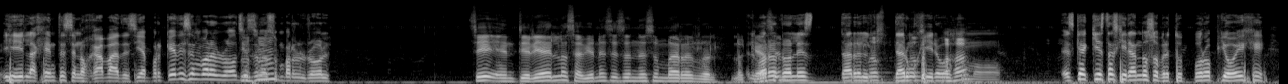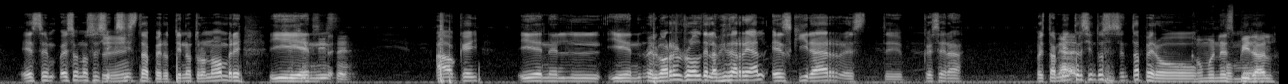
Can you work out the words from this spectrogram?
Y la gente se enojaba, decía, ¿por qué dicen barrel roll si eso no es un barrel roll? Sí, en teoría en los aviones eso no es un barrel roll. Lo El que barrel hacen- roll es dar, el, No- dar un no- giro ajá. como... Es que aquí estás girando sobre tu propio eje. Ese, eso no sé si exista, pero tiene otro nombre. Y Sí, sí en, existe. Ah, ok. Y en el y en el barrel roll de la vida real es girar, este, ¿qué será? Pues también Ah. 360, pero como en espiral.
